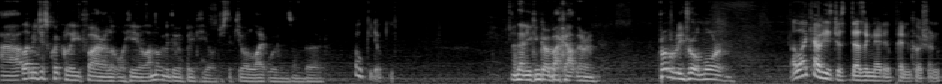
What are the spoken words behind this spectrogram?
Uh, let me just quickly fire a little heal. I'm not going to do a big heal, just to cure light wounds on Berg. Okie dokie. And then you can go back out there and probably draw more of them. I like how he's just designated pincushion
